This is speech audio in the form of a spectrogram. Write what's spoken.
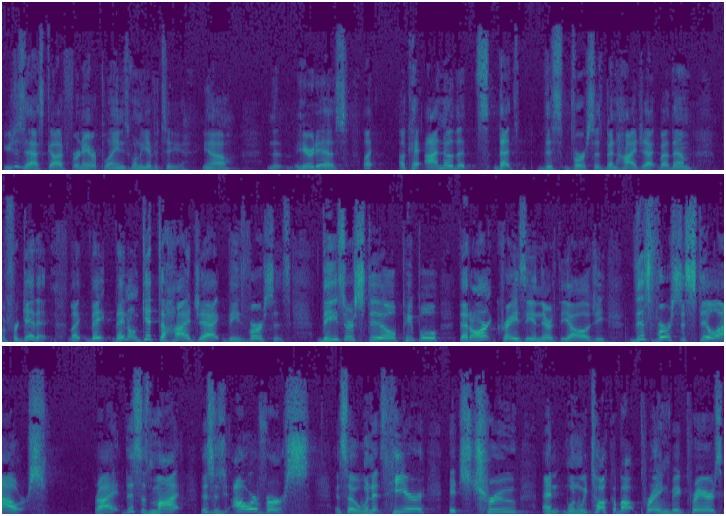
you just ask God for an airplane, He's going to give it to you. You know, here it is. Like, okay, I know that that this verse has been hijacked by them, but forget it. Like they, they don't get to hijack these verses. These are still people that aren't crazy in their theology. This verse is still ours, right? This is my this is our verse. And so when it's here, it's true. And when we talk about praying big prayers,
